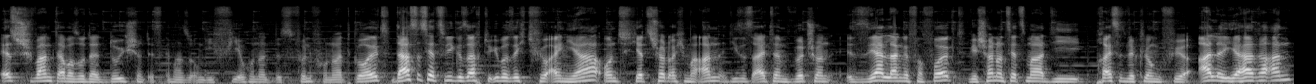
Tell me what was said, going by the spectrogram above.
es schwankt, aber so der Durchschnitt ist immer so um die 400 bis 500 Gold. Das ist jetzt wie gesagt die Übersicht für ein Jahr und jetzt schaut euch mal an, dieses Item wird schon sehr lange verfolgt. Wir schauen uns jetzt mal die Preisentwicklung für alle Jahre an.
